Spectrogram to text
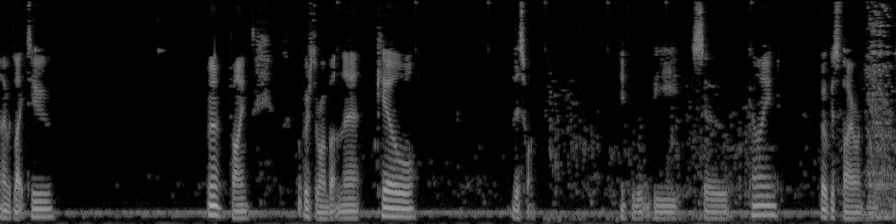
I would like to... Eh, fine. Push the wrong button there. Kill this one. If you wouldn't be so kind. Focus fire on him.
